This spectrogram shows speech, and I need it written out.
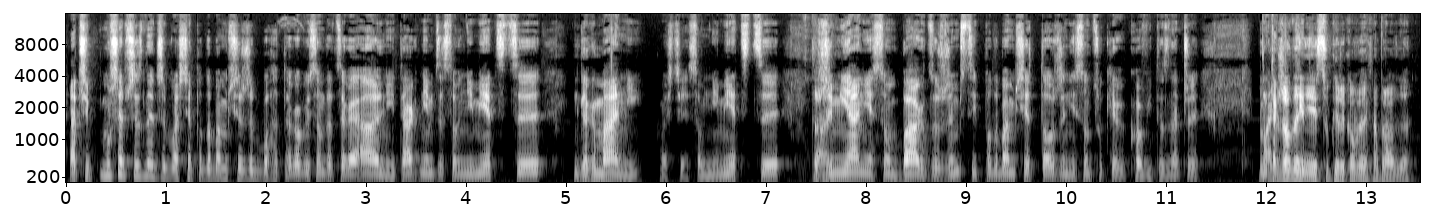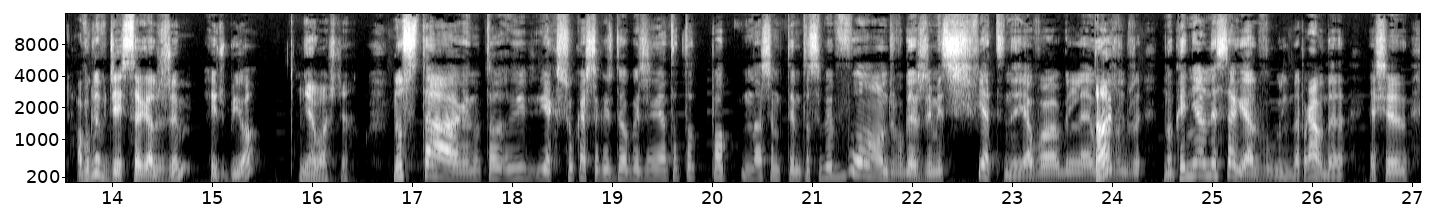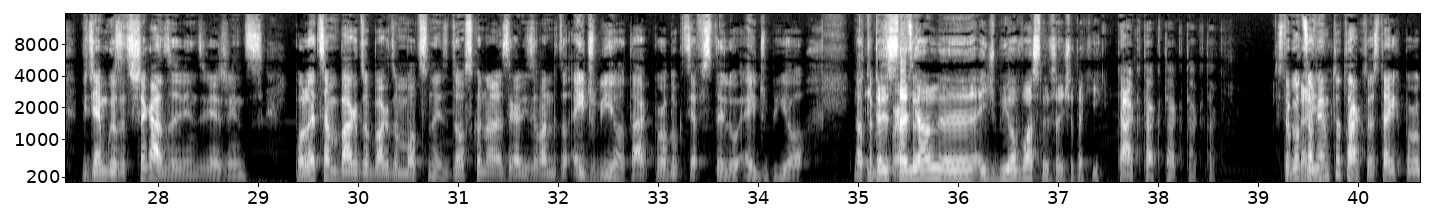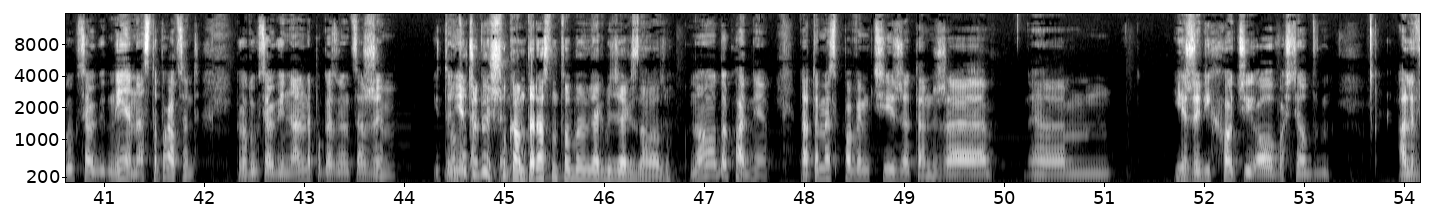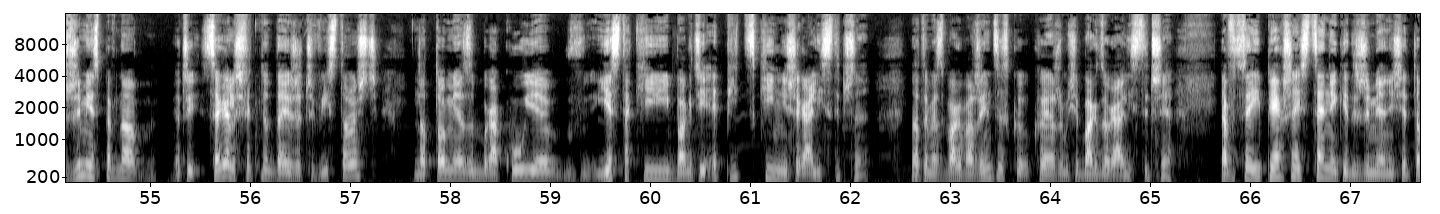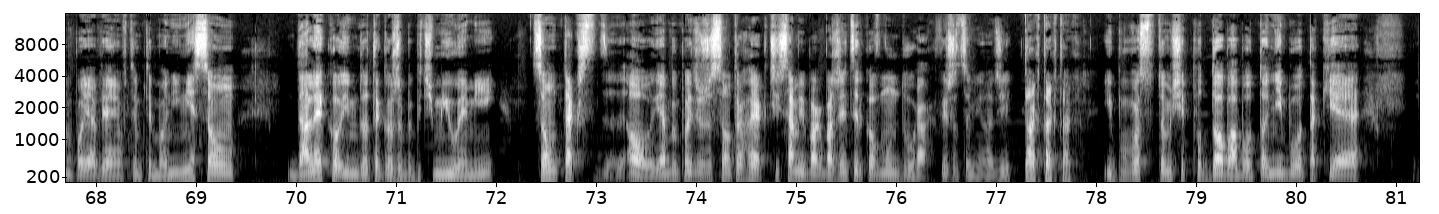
Znaczy, muszę przyznać, że właśnie podoba mi się, że bohaterowie są tacy realni, tak? Niemcy są niemieccy, Germanii właściwie są niemieccy, Tak. Rzymianie są bardzo rzymscy i podoba mi się to, że nie są cukierkowi, to znaczy... był Tak, taki żaden kiedy- nie jest cukierkowy tak naprawdę. A w ogóle widziałeś serial Rzym? HBO? Nie, właśnie. No stary, no to jak szukasz czegoś do obejrzenia, to, to po naszym tym to sobie włącz. W ogóle Rzym jest świetny. Ja w ogóle Tak? uważam, że. No genialny serial w ogóle, naprawdę. Ja się. Widziałem go ze trzy razy, więc wiesz, więc polecam bardzo, bardzo mocno. Jest doskonale zrealizowany to HBO, tak? Produkcja w stylu HBO. I Natomiast to jest serial y, HBO własny, w sensie taki. Tak, tak, tak, tak, tak. Z tego Okej. co wiem, to tak. To jest ta ich produkcja. Nie, na 100%. Produkcja oryginalna pokazująca Rzym. I to no nie to czegoś ten- szukam teraz, no to bym jak będzie jak znalazł. No, dokładnie. Natomiast powiem ci, że ten, że em, jeżeli chodzi o właśnie od. Ale w Rzymie jest pewna. Znaczy, serial świetnie oddaje rzeczywistość, natomiast brakuje. Jest taki bardziej epicki niż realistyczny. Natomiast barbarzyńcy sko- kojarzy mi się bardzo realistycznie. Nawet w tej pierwszej scenie, kiedy Rzymianie się tam pojawiają w tym tym, oni nie są daleko im do tego, żeby być miłymi. Są tak. O, ja bym powiedział, że są trochę jak ci sami barbarzyńcy, tylko w mundurach. Wiesz o co mi chodzi? Tak, tak, tak. I po prostu to mi się podoba, bo to nie było takie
